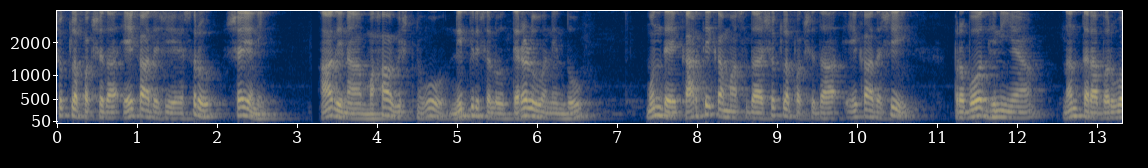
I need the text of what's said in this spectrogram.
ಶುಕ್ಲ ಪಕ್ಷದ ಏಕಾದಶಿಯ ಹೆಸರು ಶಯನಿ. ಆ ದಿನ ಮಹಾವಿಷ್ಣುವು ನಿದ್ರಿಸಲು ತೆರಳುವನೆಂದು ಮುಂದೆ ಕಾರ್ತಿಕ ಮಾಸದ ಶುಕ್ಲ ಪಕ್ಷದ ಏಕಾದಶಿ ಪ್ರಬೋಧಿನಿಯ ನಂತರ ಬರುವ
